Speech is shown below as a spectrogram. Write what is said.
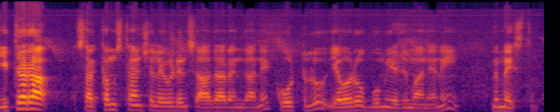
ఇతర సర్కమ్స్టాన్షియల్ ఎవిడెన్స్ ఆధారంగానే కోర్టులు ఎవరు భూమి యజమాని అని నిర్ణయిస్తుంది.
